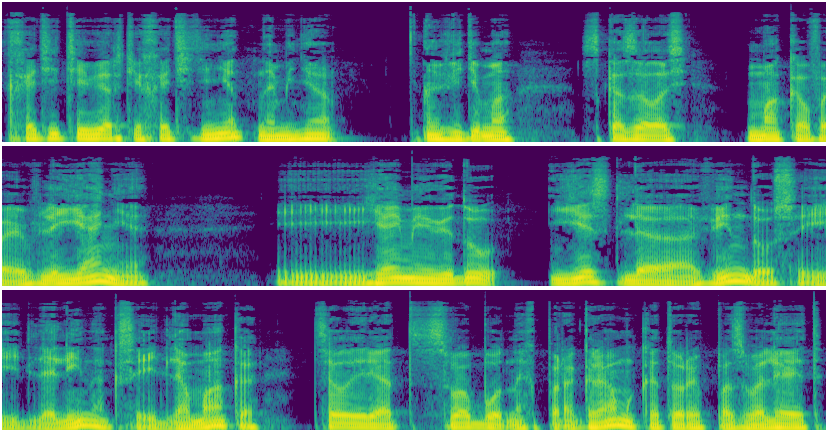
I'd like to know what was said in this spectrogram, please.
хотите верьте, хотите нет, на меня, видимо, сказалось маковое влияние – и я имею в виду, есть для Windows и для Linux и для Mac целый ряд свободных программ, которые позволяют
